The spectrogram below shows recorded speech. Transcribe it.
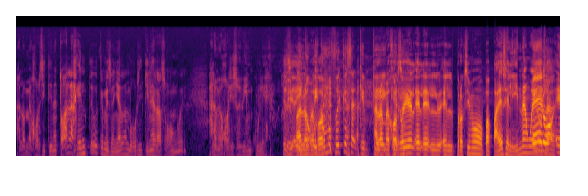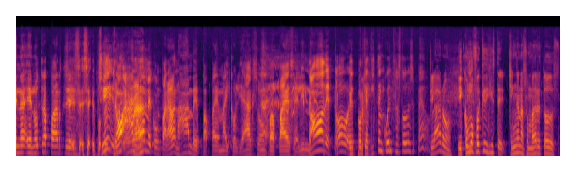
A lo mejor sí tiene, toda la gente, güey, que me señala, a lo mejor sí tiene razón, güey. A lo mejor sí soy bien culero. A lo ¿Y cómo- mejor- ¿Y cómo fue que, A lo mejor que soy el, el- el- el próximo papá de Celina, güey. o Pero sea, en, en otra parte. se- se- se- sí, no, ah, ¿verdad? no, me comparaban. No, hombre, papá de Michael Jackson, papá de Celine. No, de todo. es porque aquí te encuentras todo ese pedo. Claro. ¿Y cómo Y- fue que dijiste, chingan a su madre todos?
